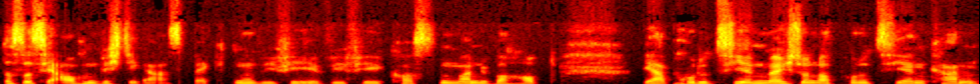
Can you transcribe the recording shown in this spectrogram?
Das ist ja auch ein wichtiger Aspekt, ne? wie viel, wie viel Kosten man überhaupt ja, produzieren möchte und auch produzieren kann.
